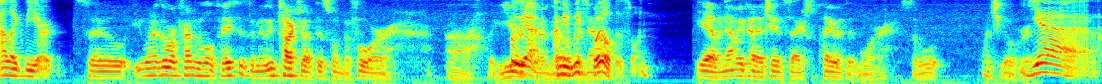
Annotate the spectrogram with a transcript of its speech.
I like the art. So you want to go over Friends of Little Places? I mean, we've talked about this one before, uh, like a year Oh or so ago. I mean, we but now- spoiled this one. Yeah, but now we've had a chance to actually play with it more. So we'll let you go over it. Yeah,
